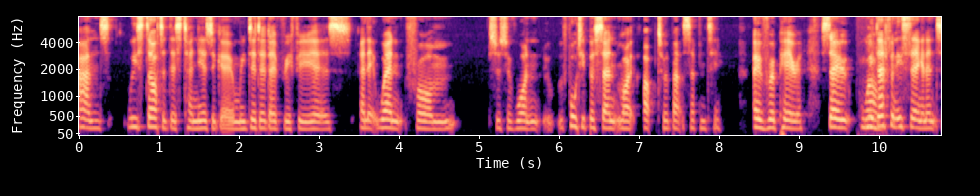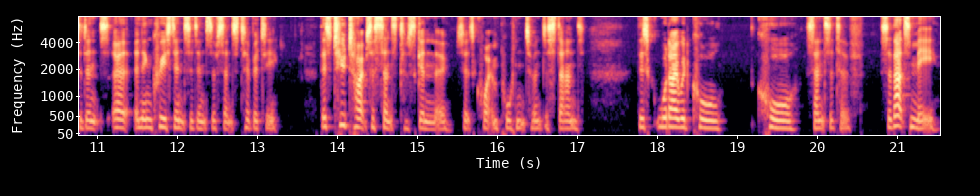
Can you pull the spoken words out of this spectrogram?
And we started this 10 years ago and we did it every few years. And it went from sort of one, 40% right up to about 70 over a period. So wow. we're definitely seeing an incidence, uh, an increased incidence of sensitivity. There's two types of sensitive skin though, so it's quite important to understand. There's what I would call core sensitive. So that's me.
